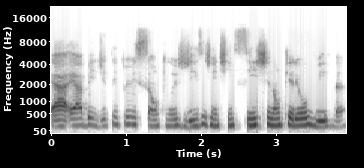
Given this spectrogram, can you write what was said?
É a, é a bendita intuição que nos diz, a gente insiste em não querer ouvir, né?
